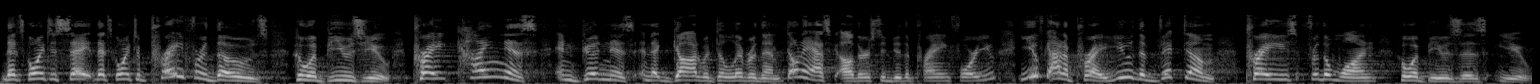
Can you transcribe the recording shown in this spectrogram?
that's going to say, that's going to pray for those who abuse you. Pray kindness and goodness and that God would deliver them. Don't ask others to do the praying for you. You've got to pray. You, the victim, prays for the one who abuses you.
